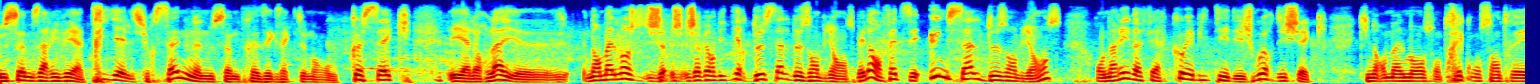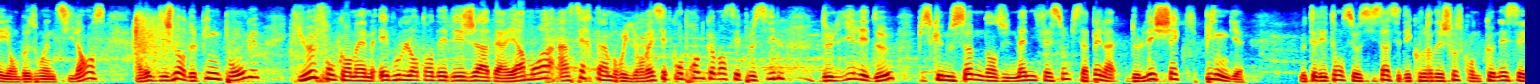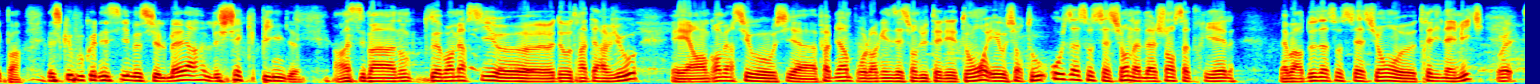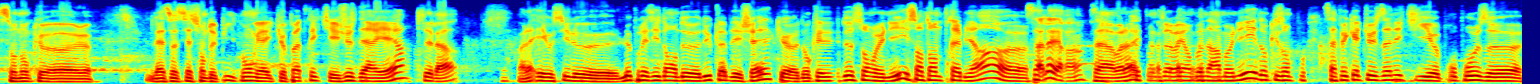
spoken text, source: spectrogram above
Nous sommes arrivés à Triel-sur-Seine, nous sommes très exactement au COSEC. Et alors là, euh, normalement, j'avais envie de dire deux salles, deux ambiances. Mais là, en fait, c'est une salle, deux ambiances. On arrive à faire cohabiter des joueurs d'échecs qui normalement sont très concentrés et ont besoin de silence, avec des joueurs de ping-pong qui eux font quand même, et vous l'entendez déjà derrière moi, un certain bruit. On va essayer de comprendre comment c'est possible de lier les deux, puisque nous sommes dans une manifestation qui s'appelle de l'échec ping. Le Téléthon, c'est aussi ça, c'est découvrir des choses qu'on ne connaissait pas. Est-ce que vous connaissiez, monsieur le maire, l'échec ping? Alors, c'est ben, donc tout d'abord merci euh, de votre interview et un grand merci aussi à Fabien pour l'organisation du Téléthon et surtout aux associations. On a de la chance à Triel d'avoir deux associations euh, très dynamiques. Ouais. Qui sont donc euh, l'association de ping-pong avec Patrick qui est juste derrière. Qui est là Voilà, et aussi le, le président de- du club d'échecs. Euh, Donc les deux sont réunis, ils s'entendent très bien. euh, Ça a l'air, hein ça, voilà, ils travaillent en bonne harmonie. Donc ils ont, ça fait quelques années qu'ils euh, proposent euh,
